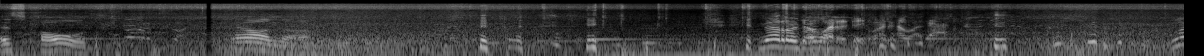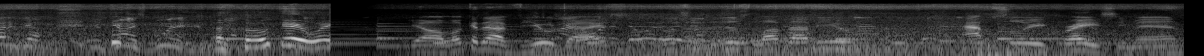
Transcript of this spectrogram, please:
It's cold. Hell no. no, no, no, what it is, what it is, what it What is it? You guys winning. Okay, wait. Yo, look at that view, guys. Don't you just love that view? Absolutely crazy, man.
